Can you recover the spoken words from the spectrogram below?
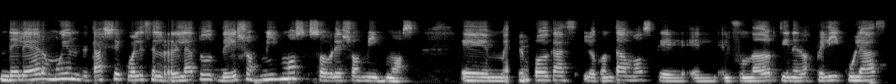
de leer muy en detalle cuál es el relato de ellos mismos sobre ellos mismos. Em, en el podcast lo contamos que el, fundador tiene dos películas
